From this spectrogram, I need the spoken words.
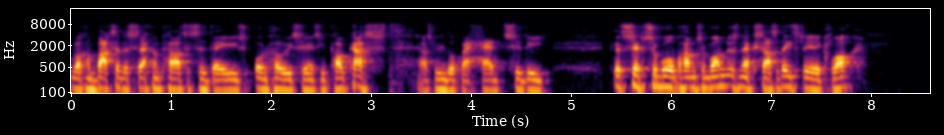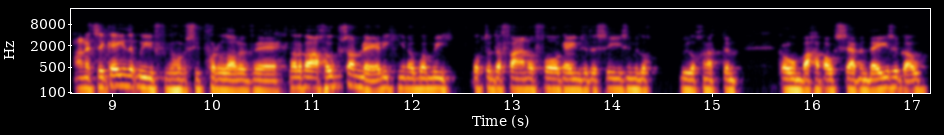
Welcome back to the second part of today's Unholy Trinity podcast as we look ahead to the the trip to Wolverhampton Wanderers next Saturday, three o'clock. and it's a game that we've obviously put a lot of uh, a lot of our hopes on. Really, you know, when we looked at the final four games of the season, we look we were looking at them going back about seven days ago.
